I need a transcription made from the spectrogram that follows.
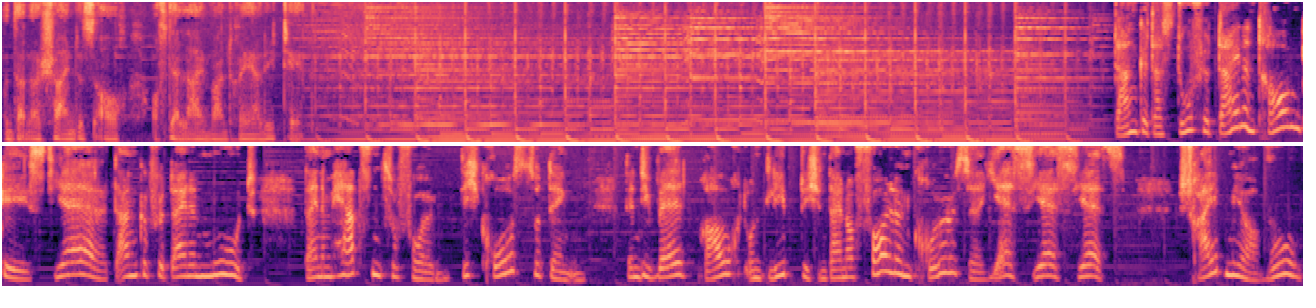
und dann erscheint es auch auf der Leinwand Realität. Danke, dass du für deinen Traum gehst. Yeah, danke für deinen Mut, deinem Herzen zu folgen, dich groß zu denken, denn die Welt braucht und liebt dich in deiner vollen Größe. Yes, yes, yes. Schreib mir, wo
